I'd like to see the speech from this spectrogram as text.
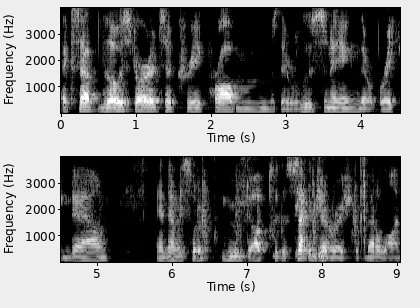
Except those started to create problems. They were loosening, they were breaking down. And then we sort of moved up to the second generation of metal on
